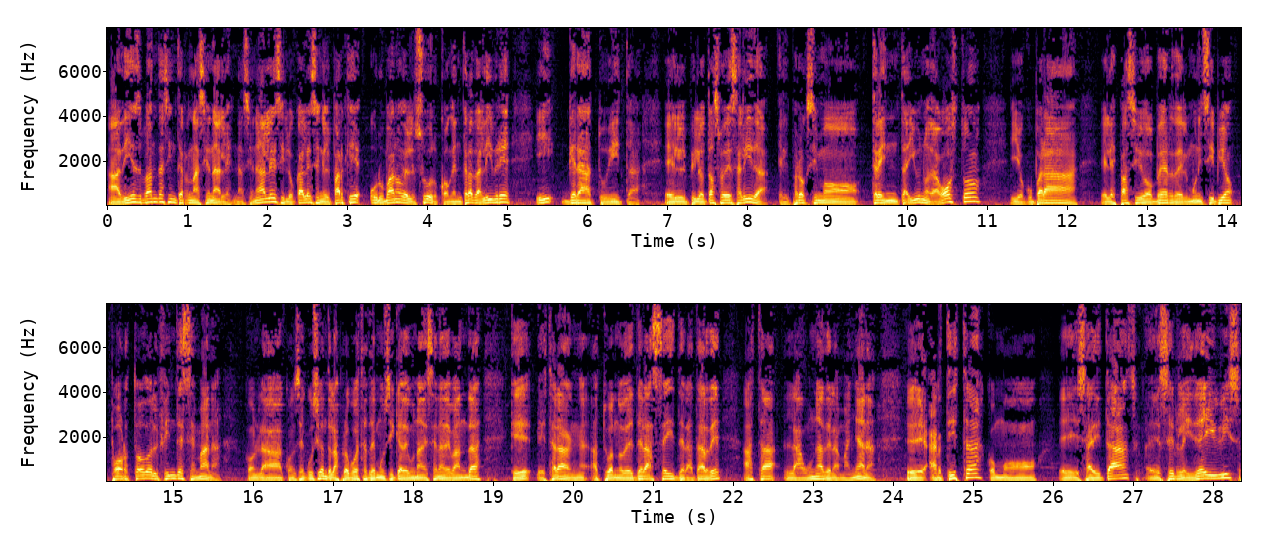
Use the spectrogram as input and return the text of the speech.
a 10 bandas internacionales, nacionales y locales en el Parque Urbano del Sur, con entrada libre y gratuita. El pilotazo de salida el próximo 31 de agosto y ocupará el espacio verde del municipio por todo el fin de semana con la consecución de las propuestas de música de una decena de bandas que estarán actuando desde las 6 de la tarde hasta la 1 de la mañana. Eh, artistas como eh, Saritas, eh, Shirley Davis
